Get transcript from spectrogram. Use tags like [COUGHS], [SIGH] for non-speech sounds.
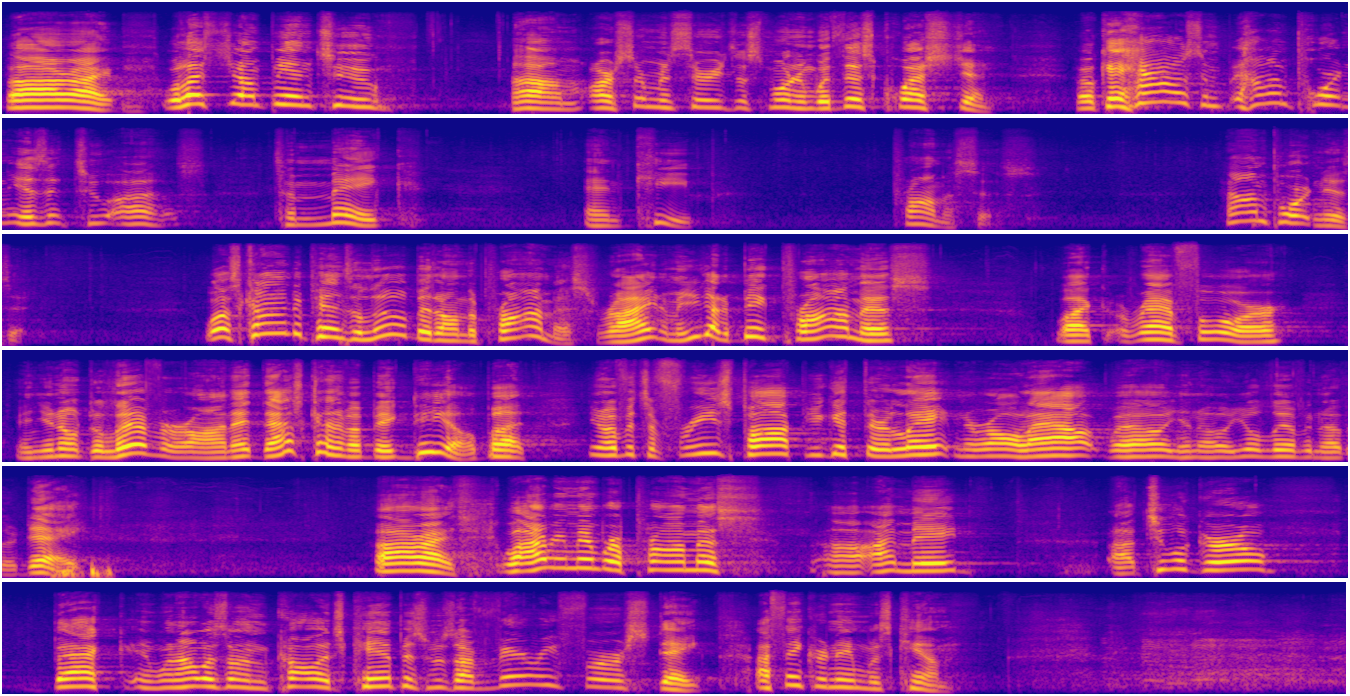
All right. Well, let's jump into um, our sermon series this morning with this question. Okay, how, is, how important is it to us to make and keep promises? How important is it? Well, it kind of depends a little bit on the promise, right? I mean, you got a big promise like a RAV4 and you don't deliver on it, that's kind of a big deal. But, you know, if it's a freeze pop, you get there late and they're all out, well, you know, you'll live another day. All right. Well, I remember a promise uh, I made uh, to a girl back when I was on college campus. It was our very first date. I think her name was Kim.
